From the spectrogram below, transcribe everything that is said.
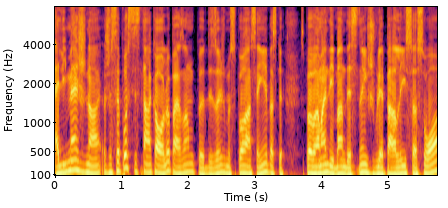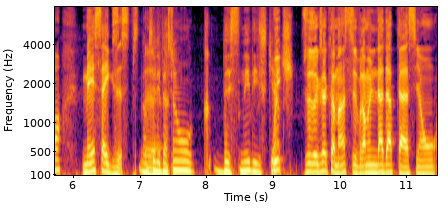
à l'imaginaire. Je sais pas si c'est encore là, par exemple. Désolé, je me suis pas renseigné parce que c'est pas vraiment des bandes dessinées que je voulais parler ce soir, mais ça existe. Donc, c'est Euh, des versions c- dessinées des Oui, sketchs? c'est ça, exactement. C'est vraiment une adaptation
